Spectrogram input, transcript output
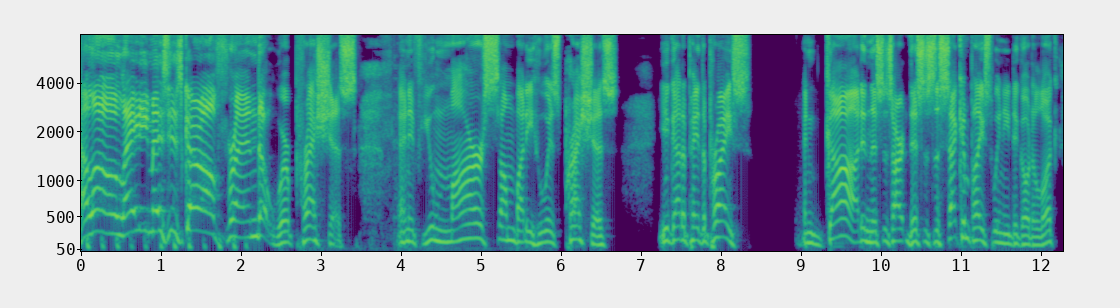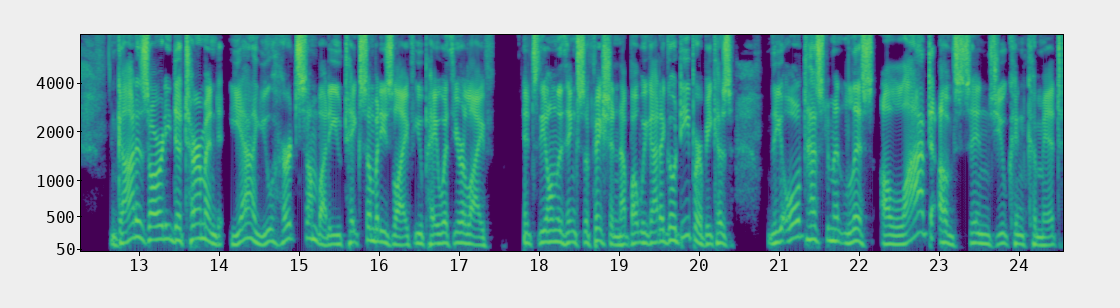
Hello, lady, Mrs. Girlfriend. We're precious. And if you mar somebody who is precious, you got to pay the price. And God, and this is our this is the second place we need to go to look. God has already determined, yeah, you hurt somebody, you take somebody's life, you pay with your life. It's the only thing sufficient. But we got to go deeper because the Old Testament lists a lot of sins you can commit,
